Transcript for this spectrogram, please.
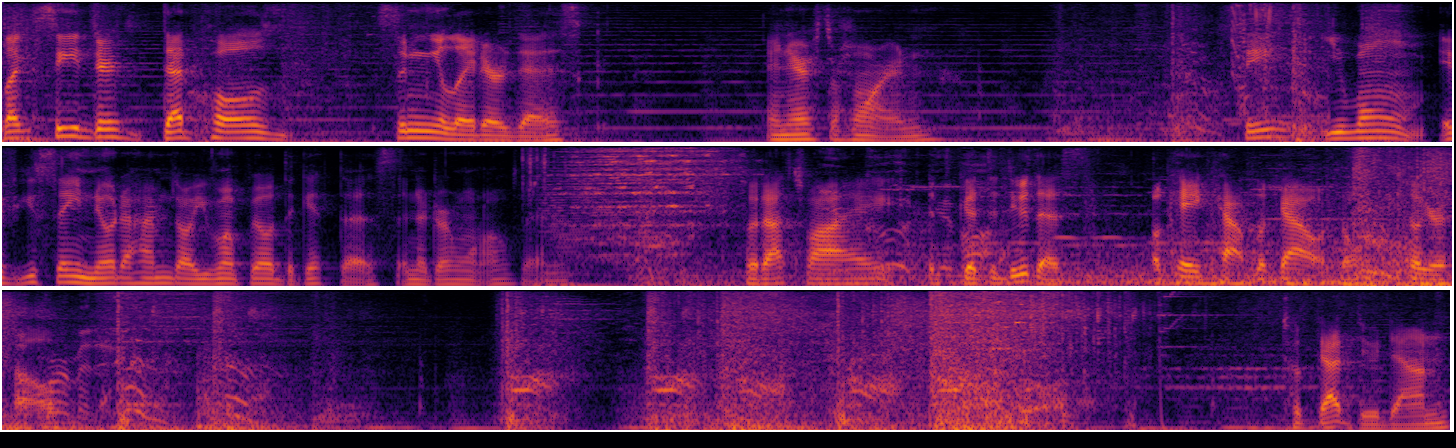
Like, see, there's Deadpool's simulator disc, and there's the horn. See, you won't, if you say no to Heimdall, you won't be able to get this, and the door won't open. So that's why it's good to do this. Okay, Cap, look out. Don't kill yourself. Took that dude down.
